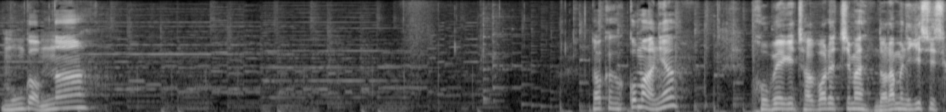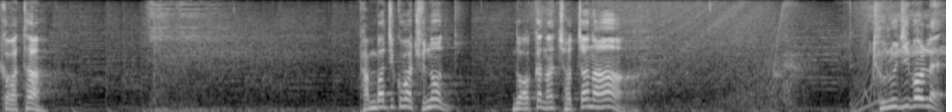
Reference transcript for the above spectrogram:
뭔가 없나? 너 아까 그 꼬마 아니야? 호브에게 져버렸지만 너라면 이길 수 있을 것 같아. 반바지 꼬마 준호 너 아까 나 졌잖아. 두루지벌레.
